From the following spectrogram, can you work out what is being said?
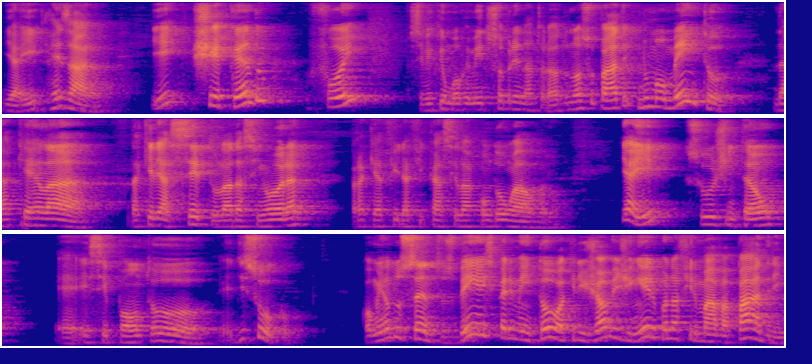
E aí rezaram. E checando, foi. Você vê que o movimento sobrenatural do nosso padre, no momento daquela, daquele acerto lá da senhora, para que a filha ficasse lá com Dom Álvaro. E aí surge então esse ponto de suco. Comunhão dos Santos, bem experimentou aquele jovem engenheiro quando afirmava, Padre,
